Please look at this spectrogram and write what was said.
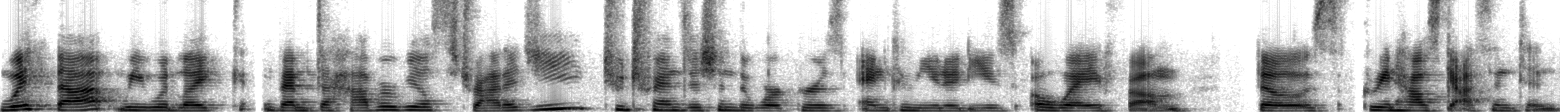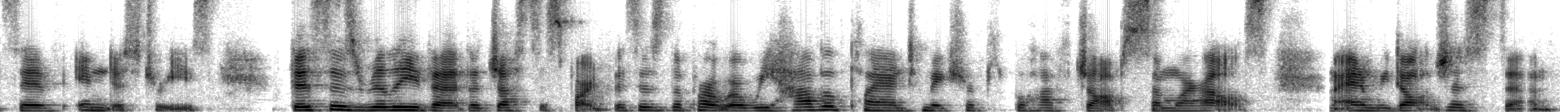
With that, we would like them to have a real strategy to transition the workers and communities away from those greenhouse gas intensive industries. This is really the, the justice part. This is the part where we have a plan to make sure people have jobs somewhere else. And we don't just um,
